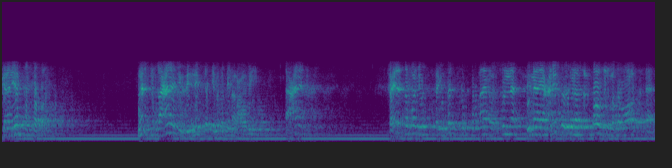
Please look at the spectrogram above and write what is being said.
كأن يبنى الخطأ نحن أعاجم بالنسبة للغتنا العربية. أعاجم فيأتي الرجل فيفسر القرآن والسنة بما يعرفه من الألفاظ المتوارثة الآن.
